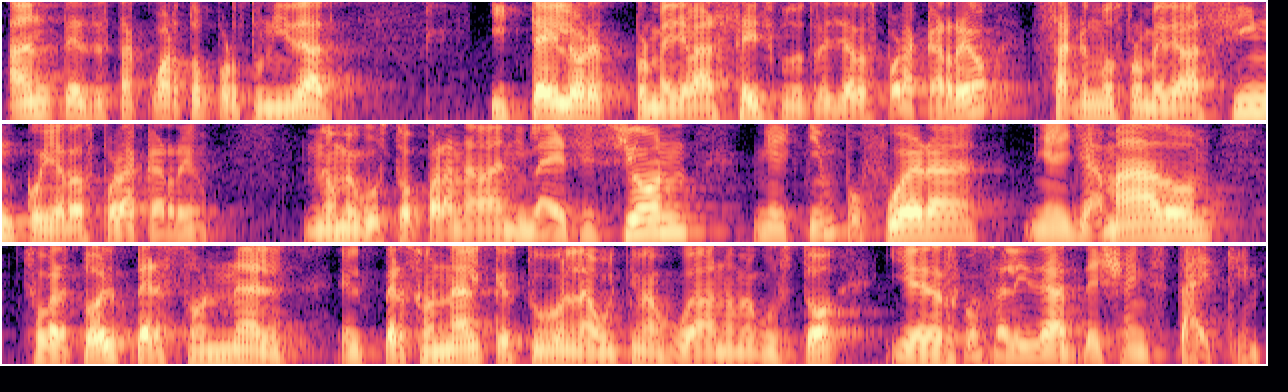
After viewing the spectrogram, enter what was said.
antes de esta cuarta oportunidad. Y Taylor promediaba 6.3 yardas por acarreo. Moss promediaba 5 yardas por acarreo. No me gustó para nada ni la decisión, ni el tiempo fuera, ni el llamado. Sobre todo el personal. El personal que estuvo en la última jugada no me gustó y es responsabilidad de Shane Steichen.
